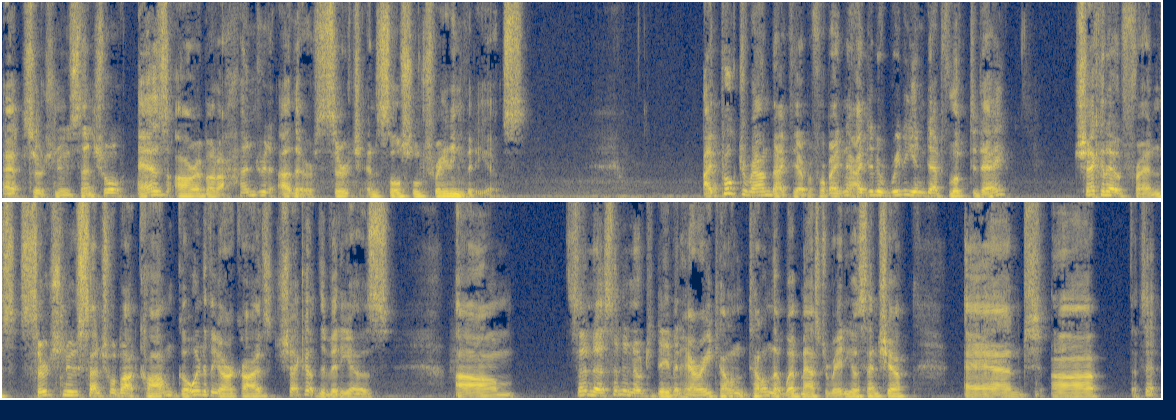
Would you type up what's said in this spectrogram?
at Search News Central. As are about a hundred other search and social training videos. I poked around back there before, but I did a really in depth look today. Check it out, friends. Search SearchNewsCentral.com. Go into the archives. Check out the videos. Um, send a send a note to David Harry. Tell him tell him that Webmaster Radio sent you, and uh, that's it.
